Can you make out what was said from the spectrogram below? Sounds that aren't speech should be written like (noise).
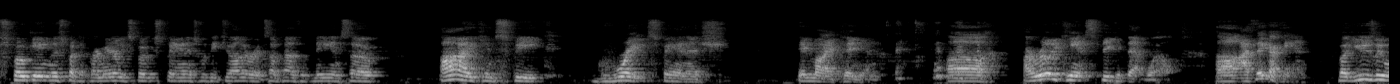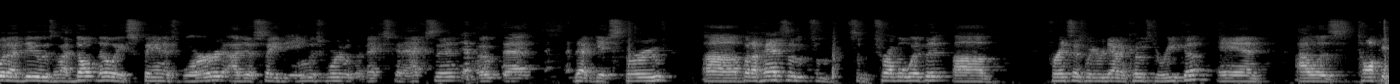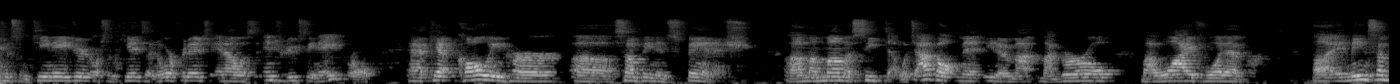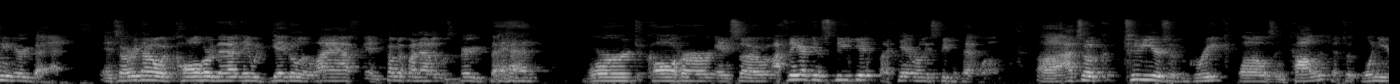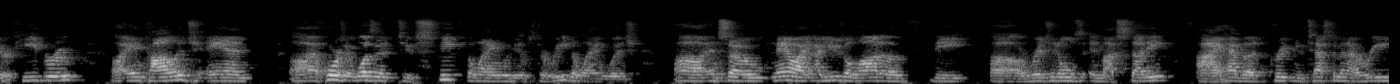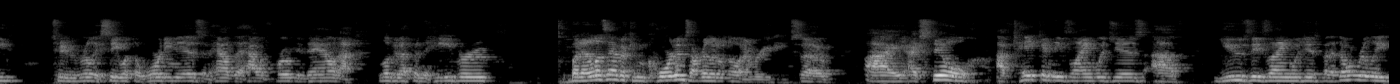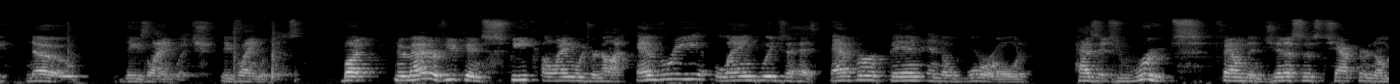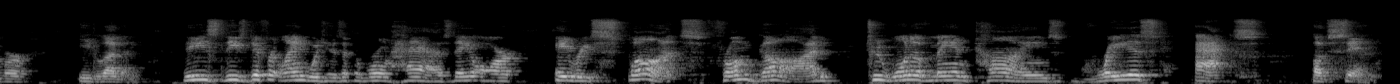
spoke English, but they primarily spoke Spanish with each other and sometimes with me. And so I can speak great Spanish, in my opinion. (laughs) Uh, I really can't speak it that well. Uh, I think I can. But usually, what I do is if I don't know a Spanish word, I just say the English word with a Mexican accent and hope that that gets through. Uh, but I've had some some some trouble with it. Um, for instance, we were down in Costa Rica and I was talking to some teenagers or some kids in an orphanage, and I was introducing April, and I kept calling her uh, something in Spanish, uh, my mamacita, which I thought meant you know my my girl, my wife, whatever. Uh, it means something very bad. And so every time I would call her that, they would giggle and laugh. And come to find out, it was a very bad word to call her. And so I think I can speak it, but I can't really speak it that well. Uh, I took two years of Greek while I was in college. I took one year of Hebrew uh, in college. And uh, of course, it wasn't to speak the language, it was to read the language. Uh, and so now I, I, use a lot of the uh, originals in my study. I have a Greek New Testament I read to really see what the wording is and how the how it's broken down. I look it up in the Hebrew, but unless I have a concordance, I really don't know what I'm reading. So I, I still I've taken these languages, I've used these languages, but I don't really know these language these languages. But no matter if you can speak a language or not, every language that has ever been in the world has its roots found in Genesis chapter number 11 these these different languages that the world has they are a response from god to one of mankind's greatest acts of sin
